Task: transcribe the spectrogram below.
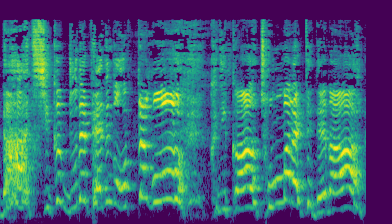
나 지금 눈에 뵈는 거 없다고! 그니까 존만 할때 내놔! 돈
